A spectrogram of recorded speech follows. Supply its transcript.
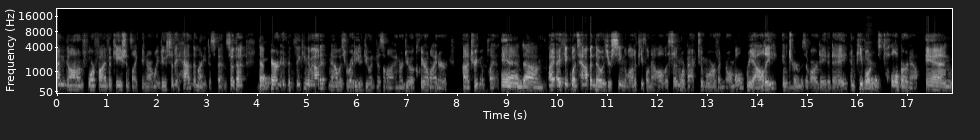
hadn't gone on four or five vacations like they normally do, so they had the money to spend. So that that parent who'd been thinking about it now was ready to do Invisalign or do a clear aligner uh, treatment plan. And um, I, I think what's happened though is you're seeing a lot of people now all of a sudden we're back to more of a normal reality in terms of our day to day, and people are just total burnout. And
